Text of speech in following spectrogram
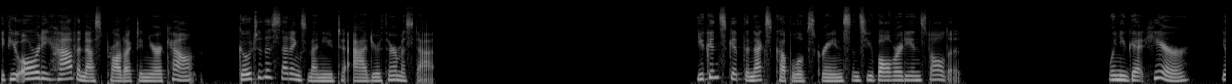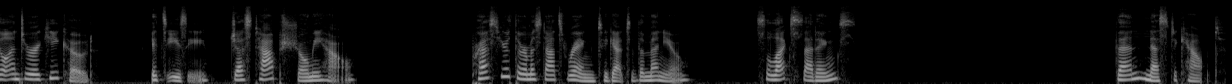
If you already have a Nest product in your account, go to the Settings menu to add your thermostat. You can skip the next couple of screens since you've already installed it. When you get here, you'll enter a key code. It's easy. Just tap Show Me How. Press your thermostat's ring to get to the menu. Select Settings, then Nest Account.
